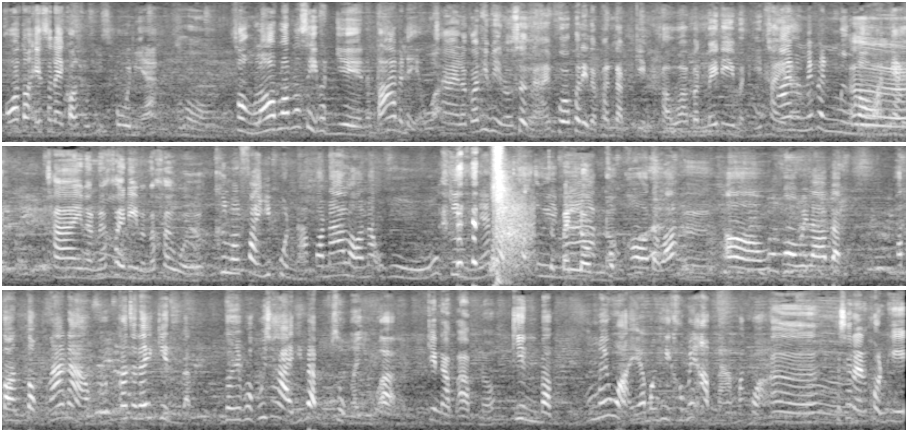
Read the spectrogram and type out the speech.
เพราะว่าต้องเอ็กซเรย์ก่อนขูดหินปูนเนี้ยโอ้โห สองรอบรอบละสี่พันเยนนะบ้าไปแล้วอะใช่ แล้วก็ที่พิงรู้สึกนะไอ้พวกผลิตภัณฑ์ดับกลิ่นเขาอะมันไม่ดีเหมือนที่ไทยใช่นะมันไม่เป็นเมืองเอร้อนไงอใช่ มันไม่ค่อยดี มันไม่ค่อยเวิร์ก ขึ้นรถไฟญี่ปุ่นนะพอหน้าร้อนนะโอ้โหกลิ่นเนี่ยแบบสะอึยจะเป็นมาลกมเนขอะมคอแต่ว่าเออ เออพอเวลาแบบ พอตอนตกหน้าหนาวปุ๊บก็จะได้กลิ่นแบบ โดยเฉพาะผู้ชายที่แบบสูงอายุอะกลิ่นอับๆเนาะกลิ่นแบบไม่ไหวอะบางทีเขาไม่อาบน้ำมากกว่า เออเพราะฉะนั้นคนที่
